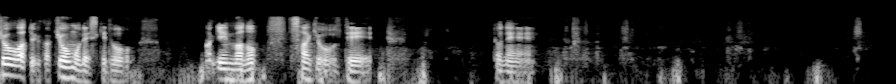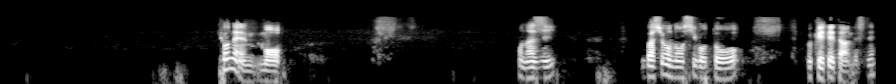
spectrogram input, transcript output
今日はというか今日もですけど、まあ、現場の作業で、とね、去年も同じ場所の仕事を受けてたんですね。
